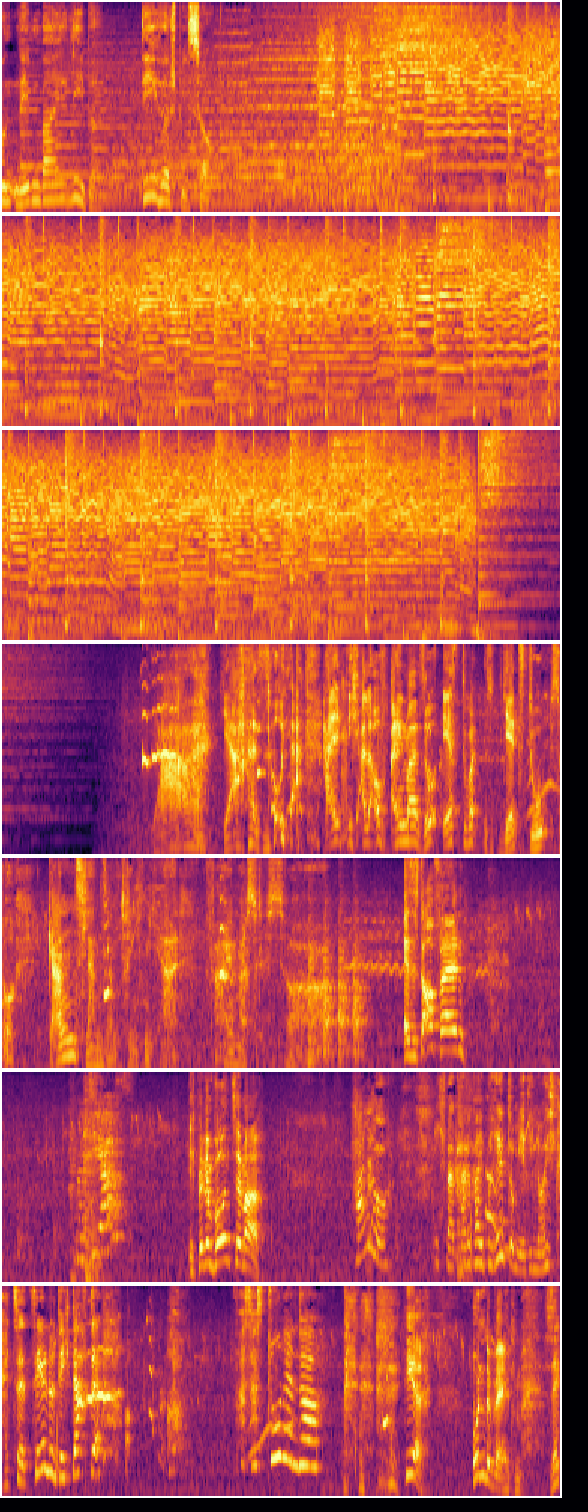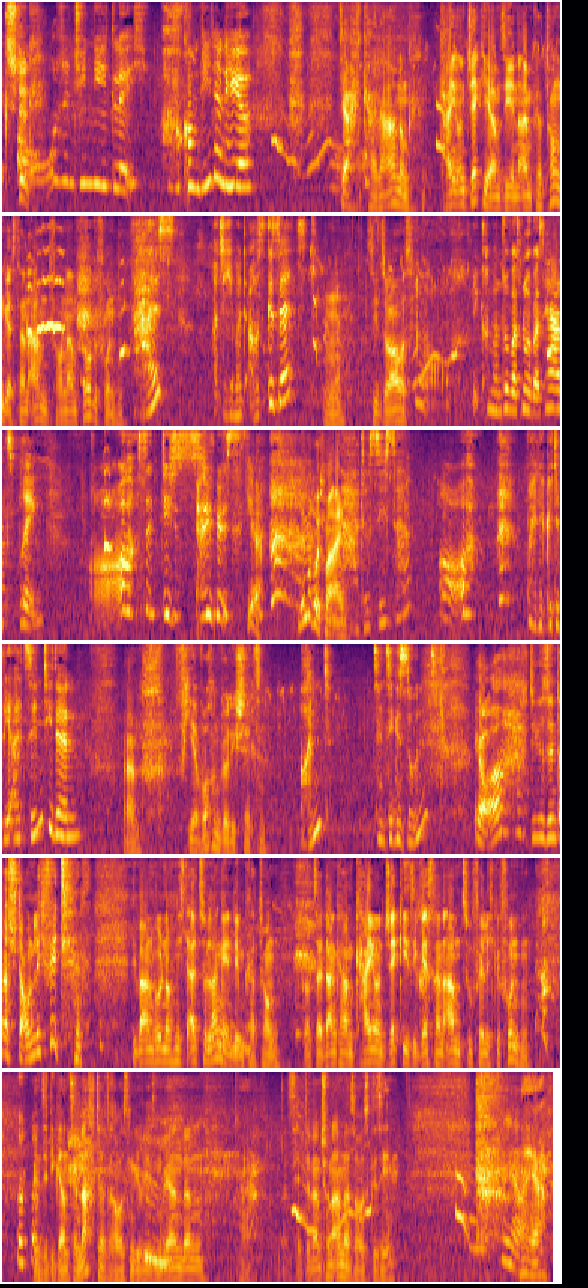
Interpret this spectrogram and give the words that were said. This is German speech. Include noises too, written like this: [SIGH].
und nebenbei Liebe. Die Hörspielsoap. Ja, [LAUGHS] so, ja. Halt nicht alle auf einmal. So, erst du. Jetzt du. So, ganz langsam trinken. Ja, fein machst du das. So. Es ist offen. Matthias? Ich bin im Wohnzimmer. Hallo. Ich war gerade bei Britt, um ihr die Neuigkeit zu erzählen und ich dachte... Oh, oh, was hast du denn da? [LAUGHS] Hier, Hundewelpen. Sechs Stück. Oh, sind die niedlich. Oh, wo kommen die denn her? Tja, keine Ahnung. Kai und Jackie haben sie in einem Karton gestern Abend vorne am Tor gefunden. Was? Hatte jemand ausgesetzt? Hm, sieht so aus. Oh, wie kann man sowas nur übers Herz bringen? Oh, sind die süß. Hier, nimm ruhig mal ein. Ja, du Süßer? Oh, meine Güte, wie alt sind die denn? Ähm, vier Wochen würde ich schätzen. Und? Sind sie gesund? Ja, die sind erstaunlich fit. Die waren wohl noch nicht allzu lange in dem Karton. Gott sei Dank haben Kai und Jackie sie gestern Abend zufällig gefunden. Wenn sie die ganze Nacht da draußen gewesen wären, dann. Ja, das hätte dann schon anders ausgesehen. Ja. Naja,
